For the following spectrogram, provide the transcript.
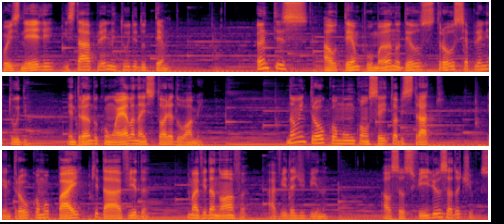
pois nele está a plenitude do tempo. Antes ao tempo humano, Deus trouxe a plenitude entrando com ela na história do homem. Não entrou como um conceito abstrato, entrou como o Pai que dá a vida, uma vida nova, a vida divina, aos seus filhos adotivos.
